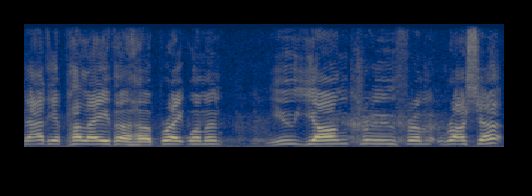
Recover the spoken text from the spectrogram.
Nadia Paleva, her brakewoman. New young crew from Russia.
